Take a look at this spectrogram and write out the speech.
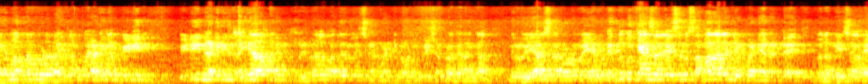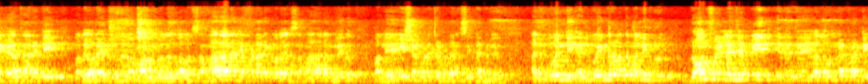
మేము అందరం కూడా రైతులపై అడిగిన పీడీని ఈడీని అడిగి అయ్యా మరి రెండు వేల పద్దెనిమిదిలో ఇచ్చినటువంటి నోటిఫికేషన్ ప్రకారంగా మీరు వేయాల్సిన రోడ్డు వేయకుండా ఎందుకు క్యాన్సిల్ చేశారు? సమాధానం చెప్పండి అని అంటే వీళ్ళ నేషనల్ హైవే అథారిటీ వాళ్ళు ఎవరైతే ఉన్నారో వాళ్ళు వాళ్ళ వాళ్ళ సమాధానం చెప్పడానికి వాళ్ళకి సమాధానం లేదు. వాళ్ళు ఏ విషయం కూడా చెప్పడానికి సిద్ధంగా లేదు అది పోయింది. అది పోయిన తర్వాత మళ్ళీ బ్రౌన్ ఫీల్డ్ అని చెప్పి ఏదైతే ఇవాళ ఉన్నటువంటి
